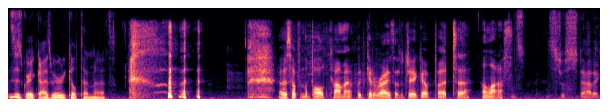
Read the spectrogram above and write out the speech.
This is great, guys. We already killed ten minutes. I was hoping the bald comment would get a rise out of Jacob, but uh, alas. It's, it's just static.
